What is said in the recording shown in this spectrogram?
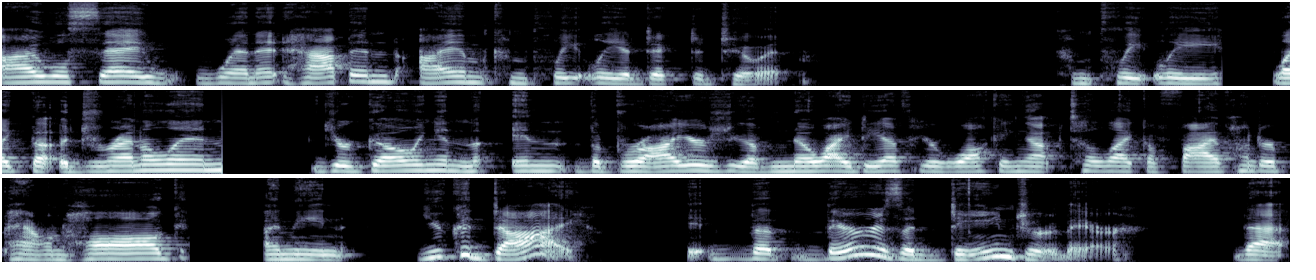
I will say when it happened, I am completely addicted to it. Completely like the adrenaline you're going in the, in the briars you have no idea if you're walking up to like a 500 pound hog. I mean you could die. That there is a danger there that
